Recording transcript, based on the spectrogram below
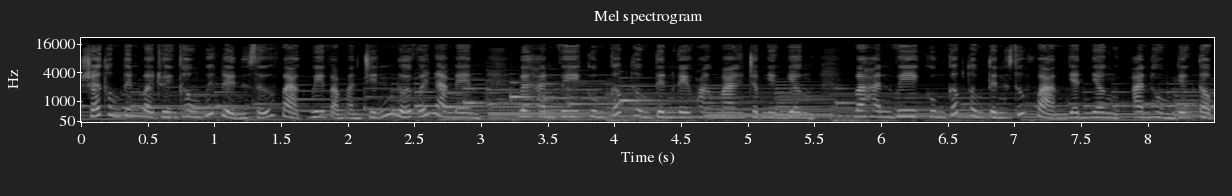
Sở Thông tin và Truyền thông quyết định xử phạt vi phạm hành chính đối với Nam Em về hành vi cung cấp thông tin gây hoang mang trong nhân dân và hành vi cung cấp thông tin xúc phạm danh nhân, anh hùng dân tộc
